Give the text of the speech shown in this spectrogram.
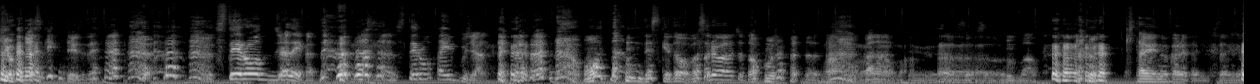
表が好きって言ってね、ステロじゃねえかって、ステロタイプじゃんって。思ったんですけど、まあそれはちょっと面白かったかな。っていう、まあ。そうそうそう、うん。まあ、鍛え抜かれた肉体を。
